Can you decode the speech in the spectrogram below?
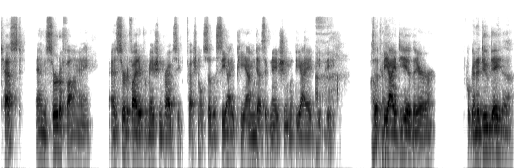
test and certify as certified information privacy professionals. So the CIPM designation with the IAPP. Uh, ah, okay. So the idea there, if we're going to do data,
